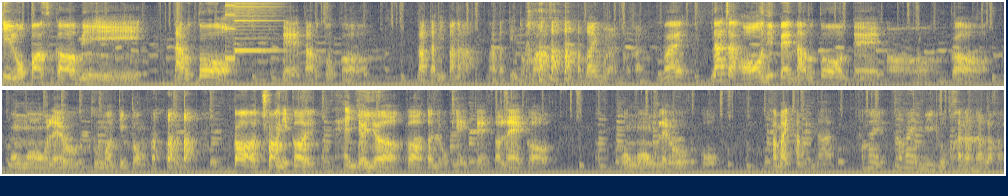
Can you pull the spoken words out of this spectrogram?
ที่โลบัสก็มีนารูโตะแต่นารูโตะก็หน้าตามีปัญหาหน้าตาติ้งตรงมากไม่เหมือนนะครับไม่น่าจะอ๋อนี่เป็นนารูโตะแต่อ๋อก็งงๆแล้วทุกคนติ้งตรง ก็ช่วงนี้ก็เห็นเยอะๆ ก็ตอนนี้โอเคแต่ตอนแรกก็งงๆแล้วโอ้ทำไมทำแบบนั้นทำไมทำไมมีรูปขนาดนั้นล่ะครับ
